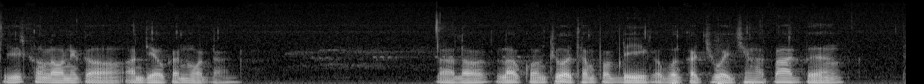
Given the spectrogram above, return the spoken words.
ชีวิตของเราเนี่ก็อันเดียวกันหมดนะเราเราเราความชั่วทำความดีก็เหมือนกับช่วยชาติบ้านเมืองท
